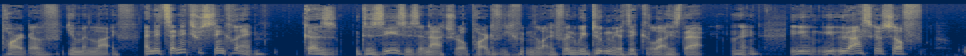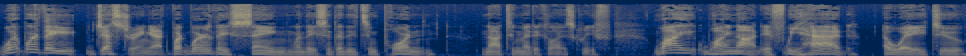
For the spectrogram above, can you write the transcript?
part of human life. And it's an interesting claim because disease is a natural part of human life and we do medicalize that, right? You you ask yourself what were they gesturing at? What were they saying when they said that it's important not to medicalize grief? Why, why not if we had a way to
